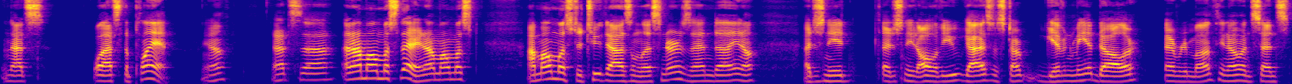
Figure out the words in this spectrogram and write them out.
and that's well, that's the plan. You know, that's and I'm almost there. You know, I'm almost I'm almost to two thousand listeners, and you know, I just need I just need all of you guys to start giving me a dollar every month. You know, and since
